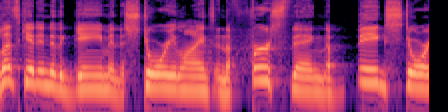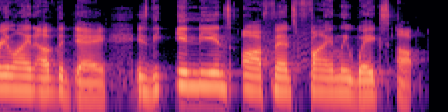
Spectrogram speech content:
let's get into the game and the storylines. And the first thing, the big storyline of the day, is the Indians' offense finally wakes up.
